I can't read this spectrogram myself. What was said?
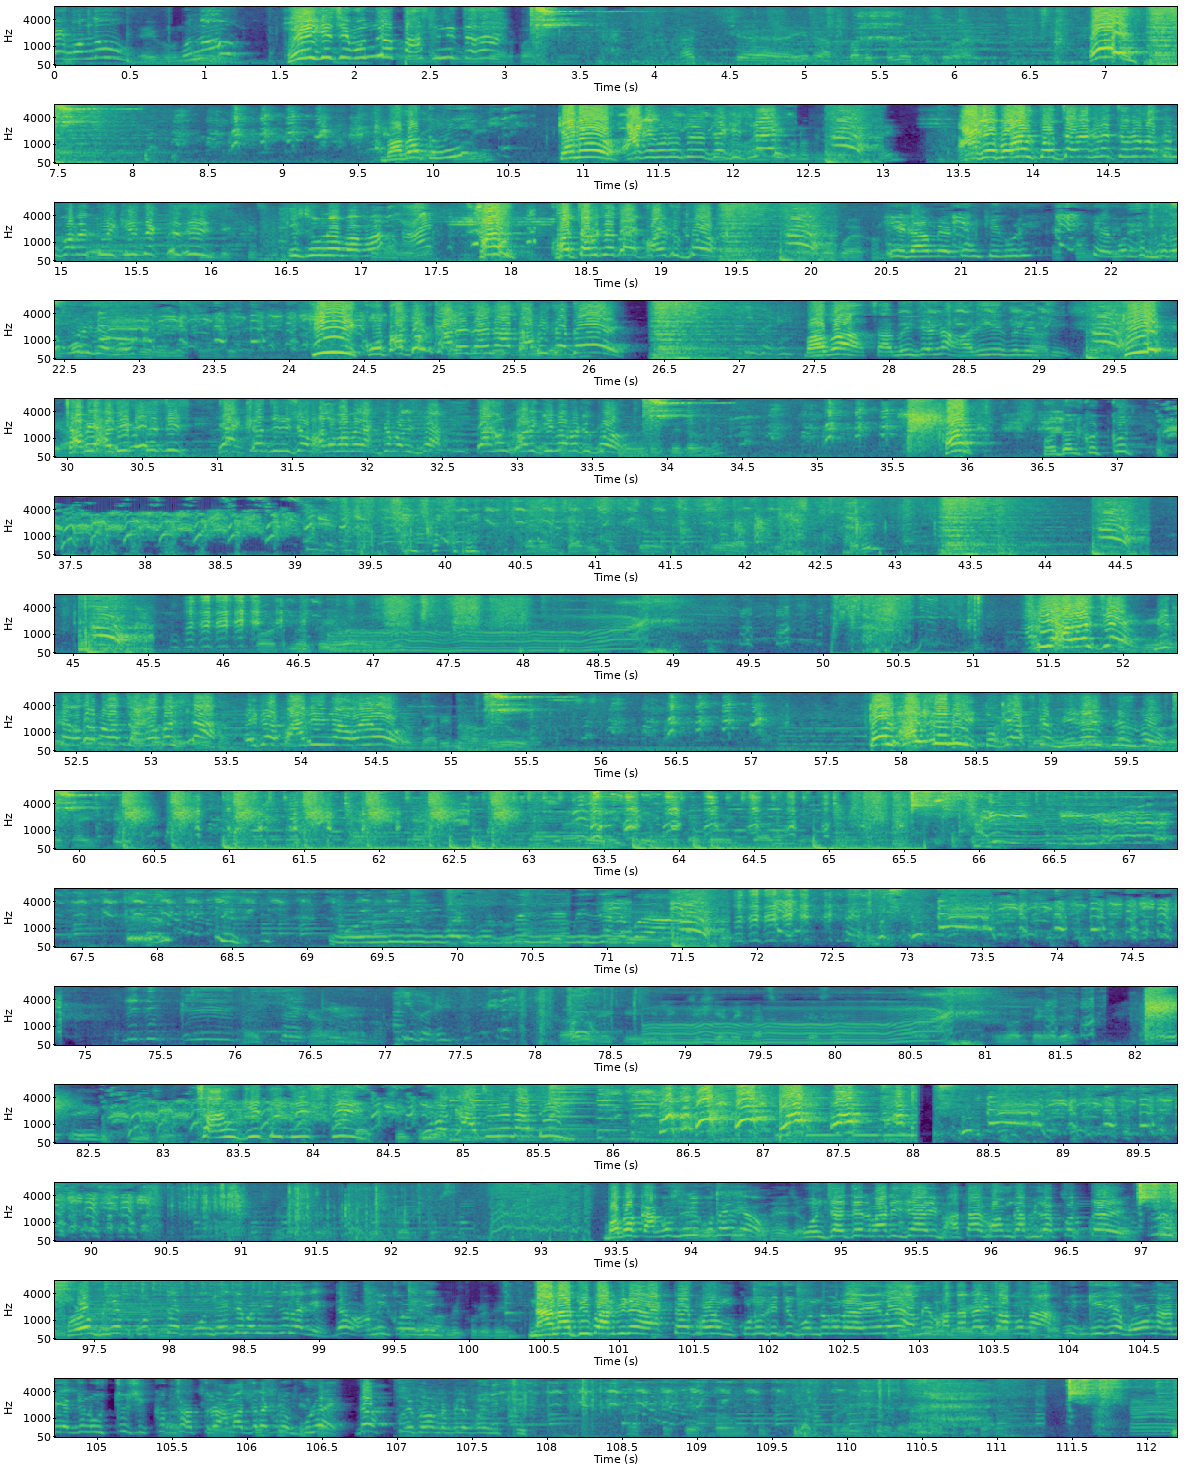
এই বন্ধু বন্ধু। হয়ে গেছে বন্ধু পাঁচ মিনিট দাঁড়া। আচ্ছা এর আব্বা তো চলে এসেছে ভাই বাবা তুমি কেন? আগে কোনো দিন দেখিস নাই? আগে কোনোদিন দেখিস নাই? আগে বল তোর চার এখানে চোরের মতন করে তুই কি দেখতেছিস? কিছু না বাবা। চল ঘর চাবিটা দেয় ঘরে ঢুকবো। এরা আমি এখন। কি করি? এখন তো ধরা পড়ে যাব। কি? কোথা তোর কানে যায় না? চাবিটা দে। বাবা চাবি যেন হারিয়ে ফেলেছি। আচ্ছা, কি? চাবি চাবি হারিয়ে ফেলেছিস? একটা জিনিসও ভালোভাবে রাখতে পারিস না। এখন ঘরে কীভাবে ঢুকবো? হ্যাঁ বদল কুটকুট। এখন চাবি খুঁজতে হবে। আস্তে। আরে? ঘটনা তো এবার হবে। আমি হারাইছে মিথ্যা কথা বলার জায়গা পাস না এটা তোকে আজকে মিলাই ফেলব বন্ধুর উপকার করতে গিয়ে নিজের আচ্ছা। এবার দেখা যাক? চাঙ্কি তুই দিস কি? আচ্ছা, কোনো কাজ নেই না তুই। বাবা কাগজ নিয়ে কোথায় যাও? পঞ্চায়েতের বাড়ি যাই ভাতার ফর্মটা ফিল আপ করতে। ফর্ম ফিল করতে পঞ্চায়েতের বাড়ি যেতে লাগে? দাও আমি করে দিই। আমি করে দেই। না না তুই পারবি না একটাই ফর্ম কোনো কিছু গন্ডগোল হয়ে গেলে আমি ভাতাটাই পাবো না। তুমি কি যে বলো না আমি একজন উচ্চ শিক্ষিত ছাত্র আমার দ্বারা কোনো ভুল হয়? দাও আমি ফর্মটা ফিল করে দিচ্ছি। আচ্ছা কি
